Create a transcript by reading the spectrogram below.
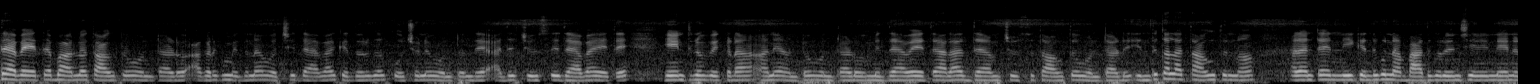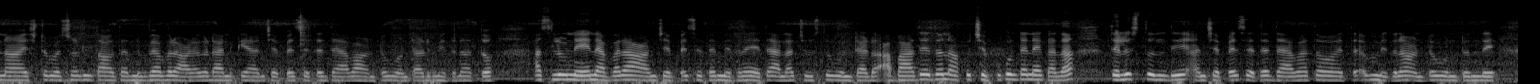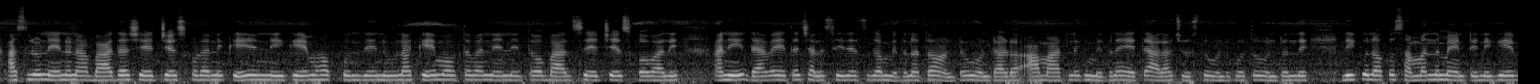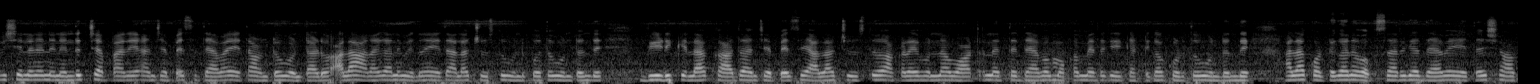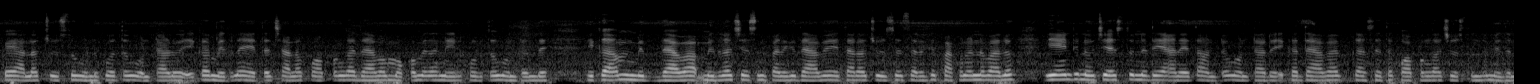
దేవ అయితే బార్లో తాగుతూ ఉంటాడు అక్కడికి మిథున వచ్చి దేవాకి ఎదురుగా కూర్చుని ఉంటుంది. అది చూసి దేవ అయితే ఏంటి నువ్వు ఇక్కడ? అని అంటూ ఉంటాడు. మీ దేవ అయితే అలా దేవ చూస్తూ తాగుతూ ఉంటాడు. ఎందుకు అలా తాగుతున్నావు? అని అంటే నీకెందుకు నా బాధ గురించి? నేను నా ఇష్టం వచ్చినట్లు తాగుతాను. నువ్వెవరు అడగడానికి? అని చెప్పేసి అయితే దేవ అంటూ ఉంటాడు మిథునతో. అసలు నేను ఎవరా అని చెప్పేసి అయితే మిథున అయితే అలా చూస్తూ ఉంటాడు. ఆ బాధ ఏదో నాకు చెప్పుకుంటేనే కదా తెలుస్తుంది అని చెప్పేసి అయితే దేవతో అయితే మిథున అంటూ ఉంటుంది అసలు నేను నా బాధ షేర్ చేసుకోవడానికి నీకేం హక్కు ఉంది నువ్వు నాకేం అవుతావని నేను నీతో బాధ షేర్ చేసుకోవాలి అని దేవ అయితే చాలా సీరియస్గా మిథునతో అంటూ ఉంటాడు. ఆ మాటలకి మిథున అయితే అలా చూస్తూ ఉండిపోతూ ఉంటుంది. నీకు నాకు సంబంధం ఏంటి? నీకు ఏ విషయంలోనే నేను ఎందుకు చెప్పాలి అని చెప్పేసి దేవ అయితే అంటూ ఉంటాడు. అలా అనగానే మిథున అయితే అలా చూస్తూ ఉండిపోతూ ఉంటుంది. వీడికి ఇలా కాదు అని చెప్పేసి అలా చూస్తూ అక్కడే ఉన్న వాటర్ని అయితే దేవ ముఖం మీదకి గట్టిగా కొడుతూ ఉంటుంది. అలా కొట్టగానే ఒకసారిగా దేవ అయితే షాక్ అయ్యి అలా చూస్తూ ఉండిపోతూ ఉంటాడు. ఇక మిథున అయితే చాలా కోపంగా దేవ మొక్క మీద నీళ్ళు కొడుతూ ఉంటుంది. ఇక దేవ మిథున చేసిన పనికి దేవ అయితే అలా చూసేసరికి పక్కన ఉన్న వాళ్ళు ఏంటి నువ్వు చేస్తున్నది? అనేది అంటూ ఉంటారు. ఇక దేవ కాసేత కోపంగా చూస్తుంది మిథున.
